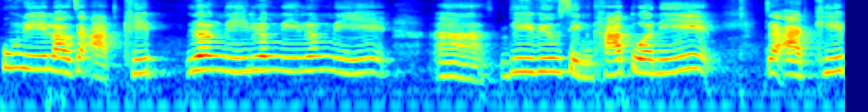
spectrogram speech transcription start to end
พรุ่งนี้เราจะอัดคลิปเรื่องนี้เรื่องนี้เรื่องนี้อ่ารีวิวสินค้าตัวนี้ จะอัดคลิป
